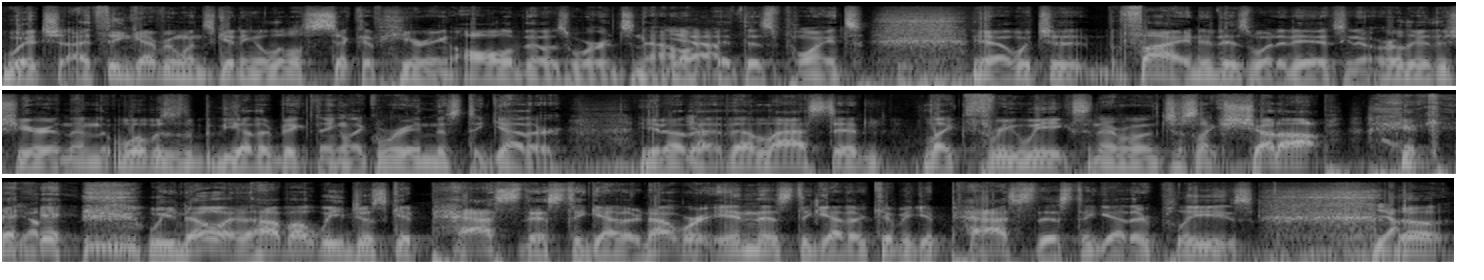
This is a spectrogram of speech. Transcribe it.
Which I think everyone's getting a little sick of hearing all of those words now yeah. at this point. Yeah, which is fine. It is what it is. You know, earlier this year, and then what was the, the other big thing? Like we're in this together. You know, that that lasted like three weeks, and everyone's just like, "Shut up." okay, yep. we know it. How about we just get past this together? Not we're in this this together? Can we get past this together, please? Yeah. So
